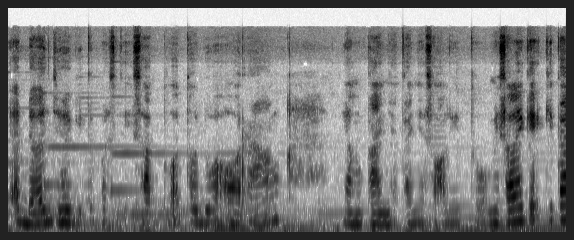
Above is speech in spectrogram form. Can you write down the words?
ya ada aja gitu pasti satu atau dua orang yang tanya-tanya soal itu. Misalnya kayak kita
